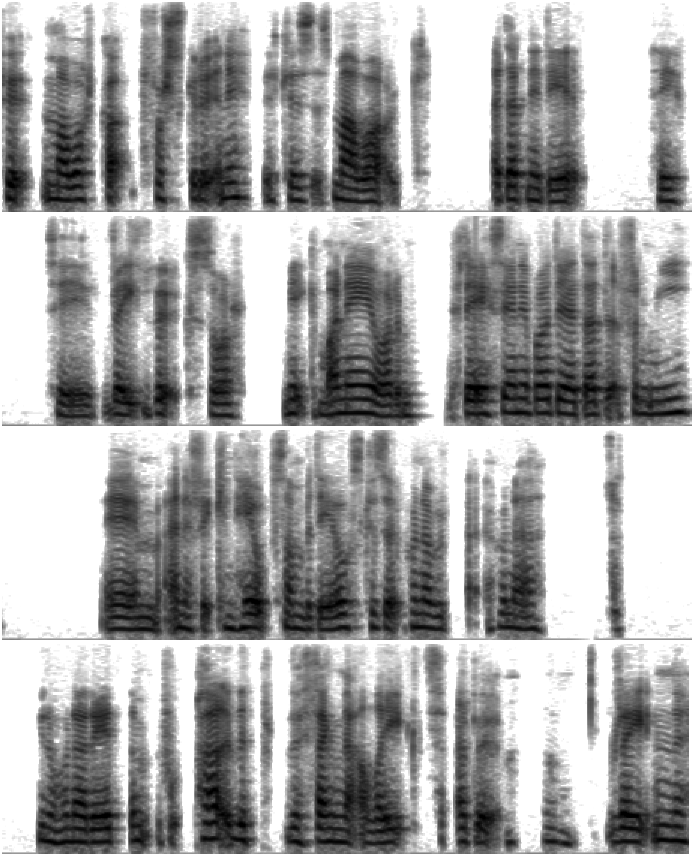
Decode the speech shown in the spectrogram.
put my work up for scrutiny because it's my work. I didn't do it to to write books or make money or impress anybody. I did it for me, um, and if it can help somebody else, because when I when I you know when I read them, part of the the thing that I liked about writing the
